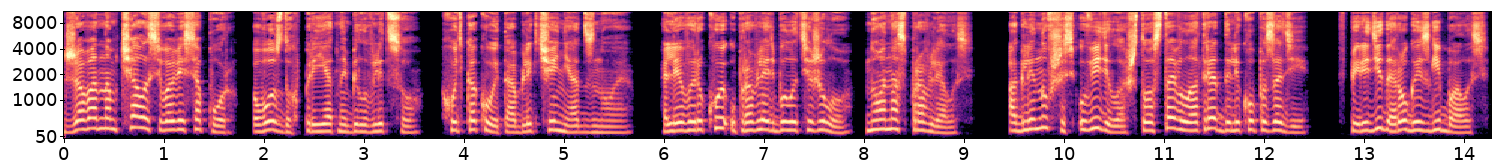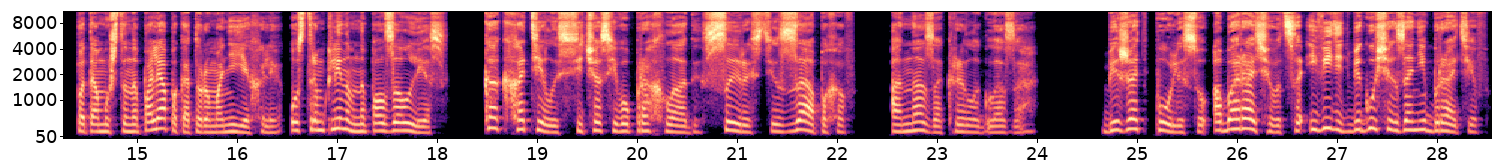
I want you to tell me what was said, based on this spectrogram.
Джованна мчалась во весь опор, воздух приятно бил в лицо, хоть какое-то облегчение от зноя. Левой рукой управлять было тяжело, но она справлялась. Оглянувшись, увидела, что оставила отряд далеко позади. Впереди дорога изгибалась, потому что на поля, по которым они ехали, острым клином наползал лес. Как хотелось сейчас его прохлады, сырости, запахов. Она закрыла глаза. Бежать по лесу, оборачиваться и видеть бегущих за ней братьев,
